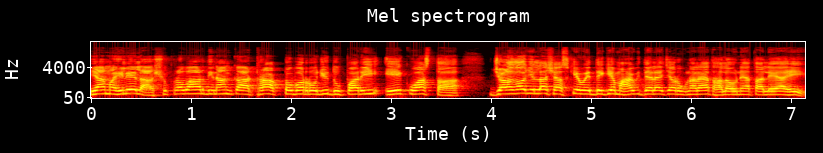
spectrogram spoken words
या महिलेला शुक्रवार दिनांक अठरा ऑक्टोबर रोजी दुपारी एक वाजता जळगाव जिल्हा शासकीय वैद्यकीय महाविद्यालयाच्या रुग्णालयात हलवण्यात आले आहे.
